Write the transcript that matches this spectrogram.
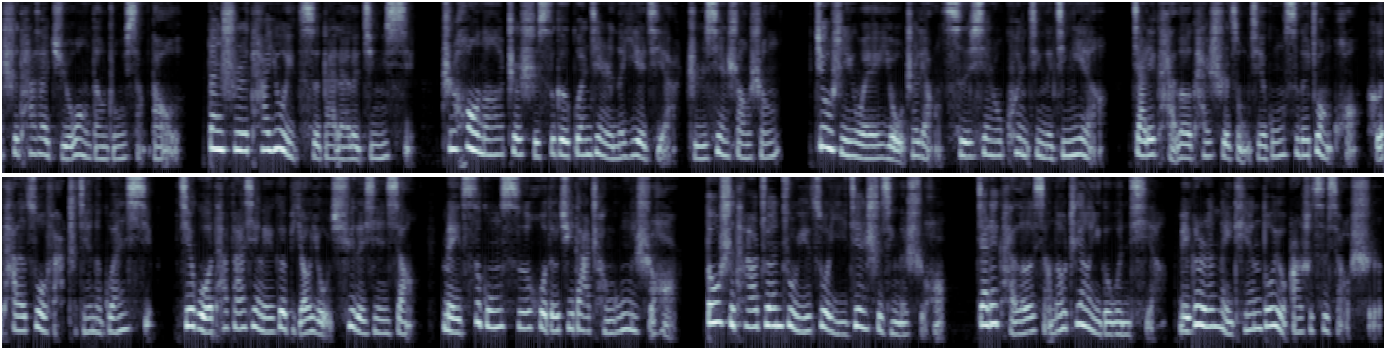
是他在绝望当中想到了，但是他又一次带来了惊喜。之后呢，这十四个关键人的业绩啊直线上升，就是因为有这两次陷入困境的经验啊。加里凯勒开始总结公司的状况和他的做法之间的关系，结果他发现了一个比较有趣的现象：每次公司获得巨大成功的时候，都是他专注于做一件事情的时候。加里凯勒想到这样一个问题啊：每个人每天都有二十四小时，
